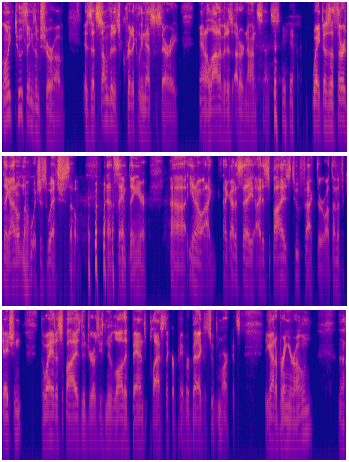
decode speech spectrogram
Only two things I'm sure of is that some of it is critically necessary and a lot of it is utter nonsense. yeah. Wait, there's a third thing. I don't know which is which. So, that same thing here. Uh, you know, I, I got to say, I despise two factor authentication the way I despise New Jersey's new law that bans plastic or paper bags at supermarkets. You got to bring your own. Ugh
